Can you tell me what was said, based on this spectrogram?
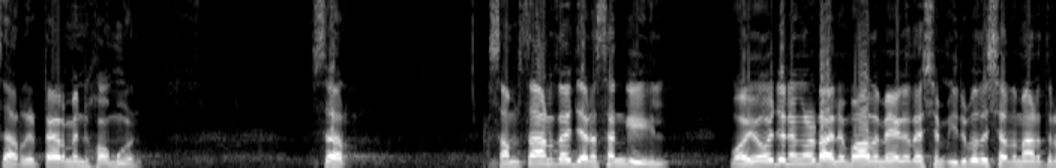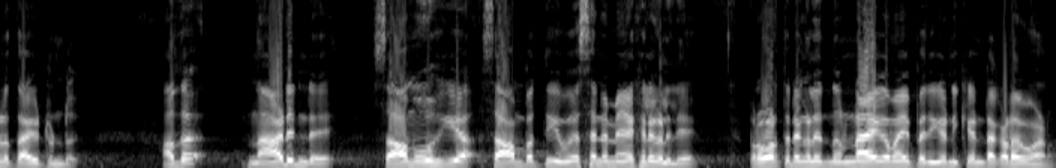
സാർ റിട്ടയർമെന്റ് ഹോമുകൾ. സാർ സംസ്ഥാനത്തെ ജനസംഖ്യയിൽ വയോജനങ്ങളുടെ അനുപാതം ഏകദേശം ഇരുപത് ശതമാനത്തിനടുത്തായിട്ടുണ്ട്. അത് നാടിന്റെ സാമൂഹിക സാമ്പത്തിക വികസന മേഖലകളിലെ പ്രവർത്തനങ്ങളിൽ നിർണായകമായി പരിഗണിക്കേണ്ട ഘടകമാണ്.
